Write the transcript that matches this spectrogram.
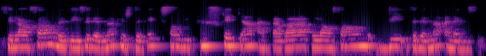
c'est l'ensemble des événements que je dirais qui sont les plus fréquents à travers l'ensemble des événements analysés.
